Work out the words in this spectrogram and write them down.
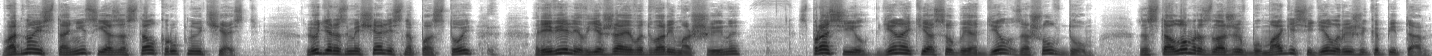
В одной из станиц я застал крупную часть. Люди размещались на постой, ревели, въезжая во дворы машины, Спросил, где найти особый отдел, зашел в дом. За столом, разложив бумаги, сидел рыжий капитан.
